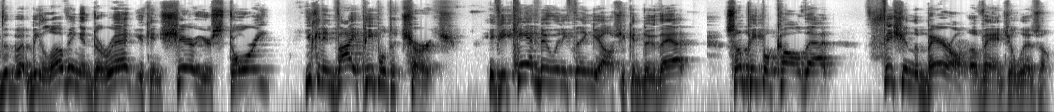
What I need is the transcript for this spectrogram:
the, be loving and direct. You can share your story. You can invite people to church. If you can't do anything else, you can do that. Some people call that fish in the barrel evangelism.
